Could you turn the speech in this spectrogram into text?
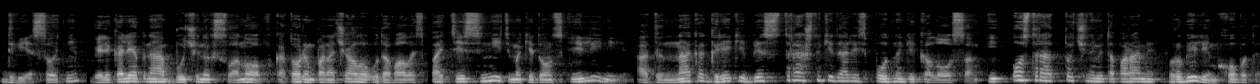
две сотни, великолепно обученных слонов, которым поначалу удавалось потеснить македонские линии, однако греки бесстрашно кидались под ноги колоссам и остро отточенными топорами рубили им хоботы.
